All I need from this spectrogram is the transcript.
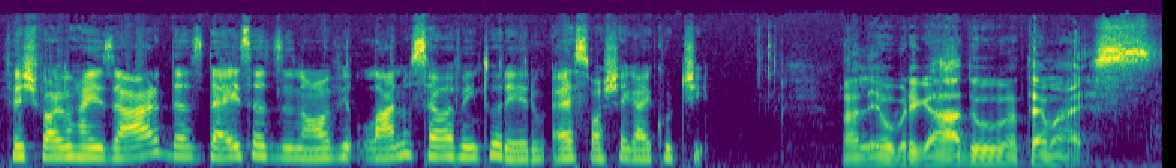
Festival Enraizar, das 10 às 19, lá no Céu Aventureiro. É só chegar e curtir. Valeu, obrigado. Até mais.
